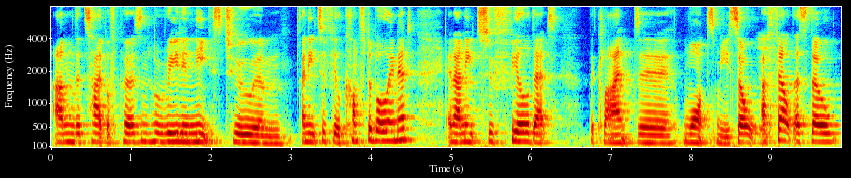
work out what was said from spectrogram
I'm the type of person who really needs to um, I need to feel comfortable in it, and I need to feel that the client uh, wants me. So I felt as though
